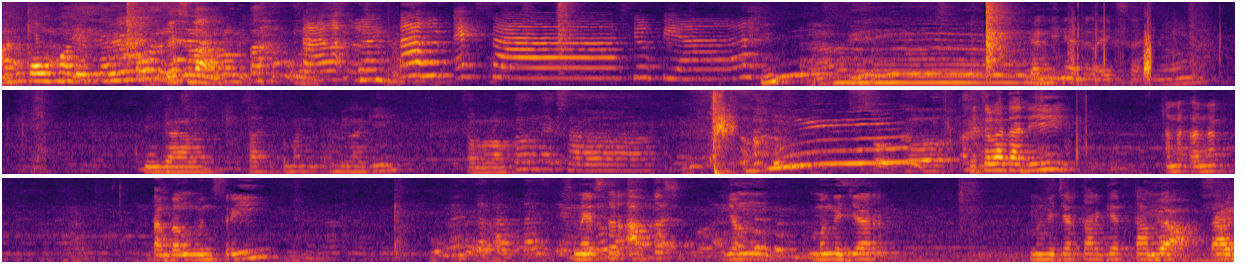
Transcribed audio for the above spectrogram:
ada koma jadi kan. Desma. Ulang tahun. Selamat ulang tahun Eksa Sylvia. dan ini adalah Eksanya. Tinggal satu teman kami lagi. Selamat ulang tahun Eksa. Ke Itulah tadi anak-anak tambang unsri Semester atas. yang semester belum atas tamat. yang mengejar mengejar target Iya, tamat tahun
